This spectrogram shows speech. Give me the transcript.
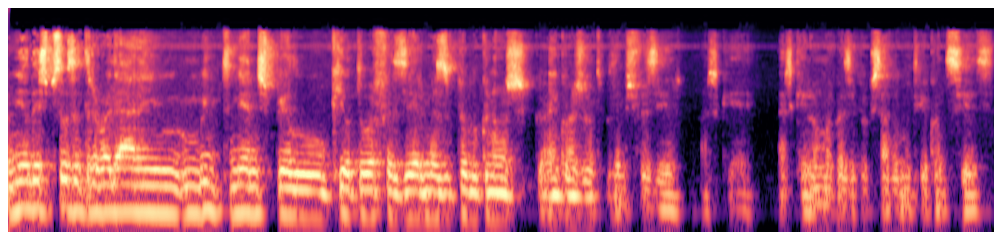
união das pessoas a trabalharem muito menos pelo que eu estou a fazer, mas pelo que nós em conjunto podemos fazer. Acho que, acho que era uma coisa que eu gostava muito que acontecesse.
